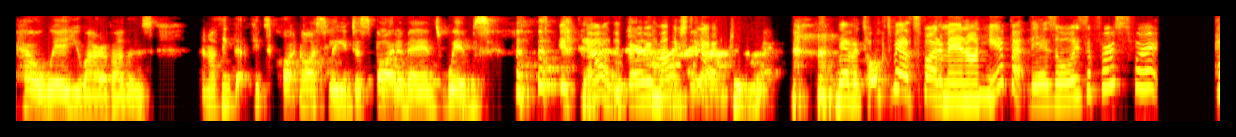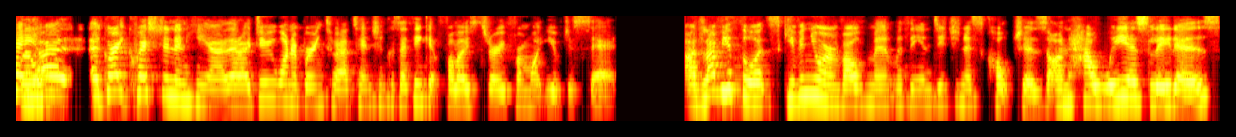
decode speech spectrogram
how aware you are of others. And I think that fits quite nicely into Spider Man's webs. it does, very much so. Never talked about Spider Man on here, but there's always a first for it. Hey, well, uh, a great question in here that I do want to bring to our attention because I think it follows through from what you've just said. I'd love your thoughts, given your involvement with the Indigenous cultures, on how we as leaders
